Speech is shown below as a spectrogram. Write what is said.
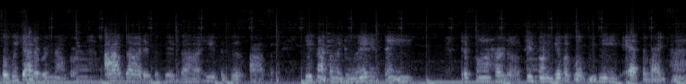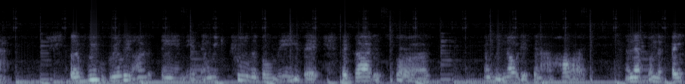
But we got to remember, our God is a good God. He's a good Father. He's not going to do anything that's going to hurt us. He's going to give us what we need at the right time. But if we really understand this and we truly believe that, that God is for us, and we know this in our heart, and that's when the faith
